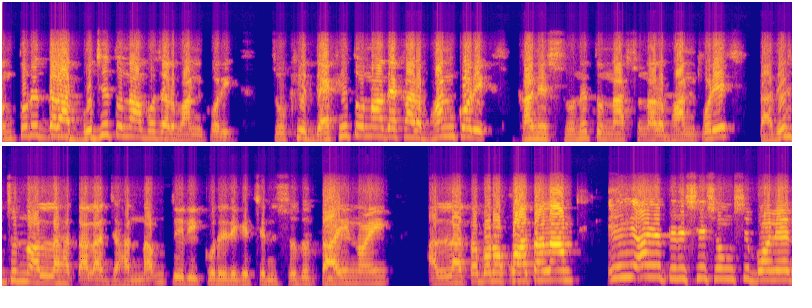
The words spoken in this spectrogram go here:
অন্তরের দ্বারা বোঝে তো না বোঝার ভান করে, চোখে দেখে তো না দেখার ভান করে, কানে শোনে তো না শোনার ভান করে, তাদের জন্য আল্লাহ তাআলা জাহান্নাম তৈরি করে রেখেছেন, শুধু তাই নয়, আল্লাহ তাবারকালাম এই আয়াতের শেষ অংশে বলেন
